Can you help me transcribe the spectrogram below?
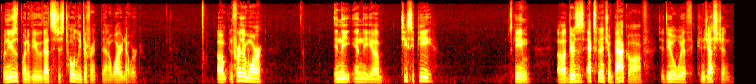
from the user's point of view, that's just totally different than a wired network. Um, and furthermore, in the, in the uh, TCP scheme, uh, there's this exponential backoff to deal with congestion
